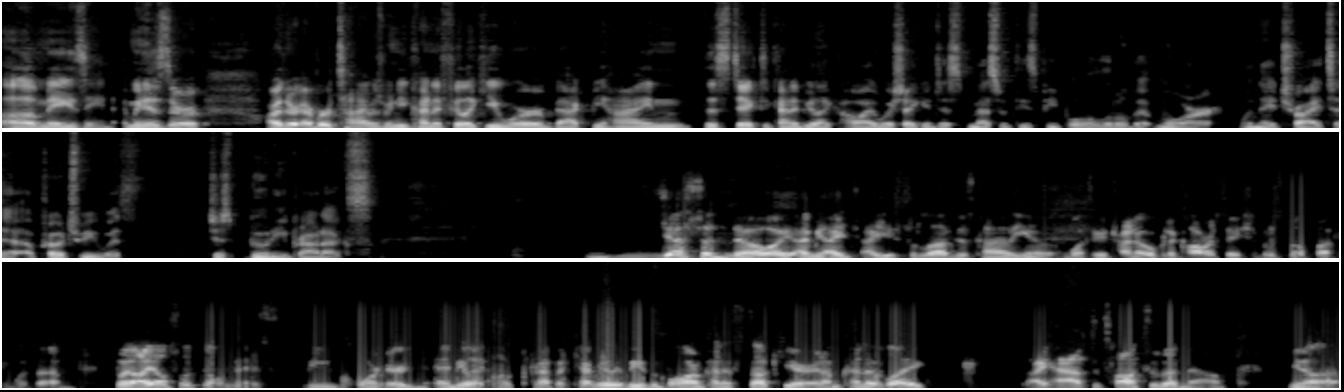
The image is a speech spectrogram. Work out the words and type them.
amazing. I mean, is there are there ever times when you kind of feel like you were back behind the stick to kind of be like, oh, I wish I could just mess with these people a little bit more when they try to approach me with just booty products? Yes and no. I, I mean, I, I used to love just kind of, you know, once you're trying to open a conversation, but still fucking with them. But I also don't miss being cornered and be like, oh crap, I can't really leave the bar. I'm kind of stuck here. And I'm kind of like, I have to talk to them now. you know,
